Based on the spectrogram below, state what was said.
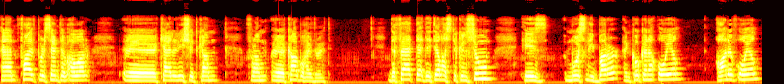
and 5% of our uh, calorie should come from uh, carbohydrate. The fat that they tell us to consume is mostly butter and coconut oil, olive oil,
